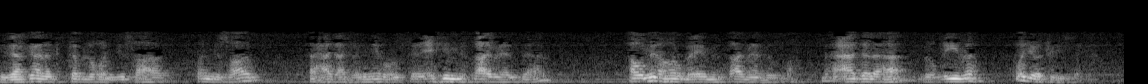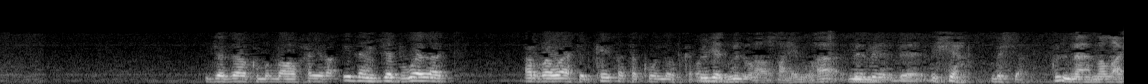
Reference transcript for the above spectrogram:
إذا كانت تبلغ النصاب والنصاب أحد عشر جنيه ونصف يعني عشرين مثقال من الذهب أو 140 مثقال من الفضة ما عادلها بالقيمة وجبت فيه الزكاة. جزاكم الله خيرا. إذا جدولة الرواتب كيف تكون لو تكرمت؟ يجدولها صاحبها بالشهر بالشهر. كل ما مضى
